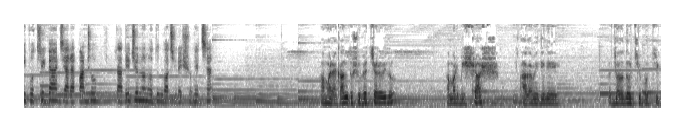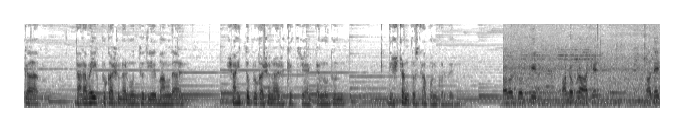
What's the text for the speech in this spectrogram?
এই পত্রিকার যারা পাঠক তাদের জন্য নতুন বছরের শুভেচ্ছা। আমার একান্ত শুভেচ্ছা রইল। আমার বিশ্বাস আগামী দিনে জলদর্শী পত্রিকা ধারাবাহিক প্রকাশনার মধ্য দিয়ে বাংলার সাহিত্য প্রকাশনার ক্ষেত্রে একটা নতুন দৃষ্টান্ত স্থাপন করবেন। জলদক্ষিণ পাঠকরা আছেন তাদের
